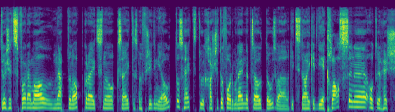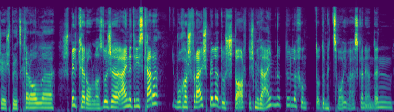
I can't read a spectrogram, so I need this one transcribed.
Du hast jetzt vorher mal neben den Upgrades noch gesagt, dass man verschiedene Autos hat. Du kannst du vor dem Rennen das Auto auswählen. Gibt es da irgendwie Klassen oder hast, äh, spielt es keine Rolle? Spielt keine Rolle. Also du hast äh, 31 Karren wo kannst du freispielen. Du startest mit einem natürlich und, oder mit zwei, weiß gar nicht. Und dann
